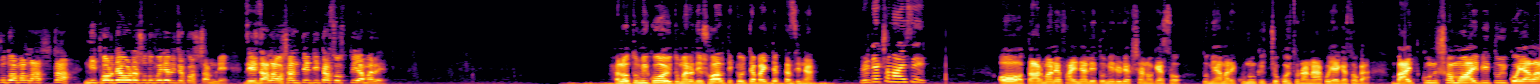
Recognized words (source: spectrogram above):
শুধু আমার লাশটা নিথর দেওয়াটা শুধু বইরে রয়েছে তোর সামনে। যে জ্বালা অশান্তি দিতাছস তুই আমারে। হ্যালো তুমি কই? তোমার দি সকাল থেকে ওইটা বাইক দেখতাছি না। রিজেকশন আইছি। ও তার মানে ফাইনালি তুমি রিডাকশনও গেছো। তুমি আমারে কোনো কিচ্ছু কইছো না না কইয়া গেছো গা। বাইত কোন সময় বি তুই কইয়ালা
